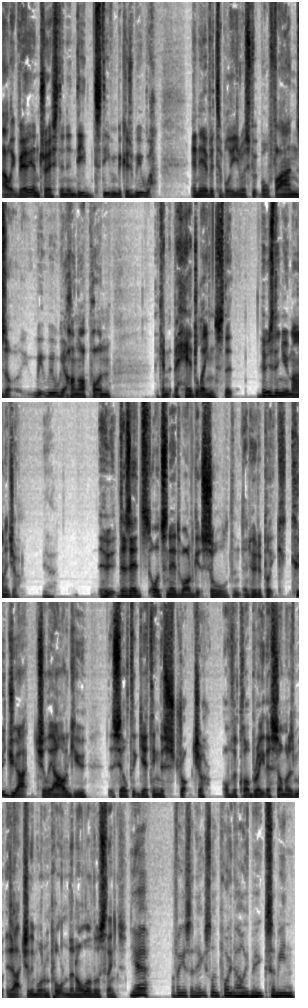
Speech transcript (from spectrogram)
Alec, very interesting indeed, Stephen, because we inevitably, you know, as football fans, we, we will get hung up on the kind of the headlines that who's the new manager? Yeah. Who does Ed, Odsonne Edouard get sold and, and who to play? Could you actually argue that Celtic getting the structure of the club right this summer is, is actually more important than all of those things? Yeah, I think it's an excellent point Ali makes. I mean,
